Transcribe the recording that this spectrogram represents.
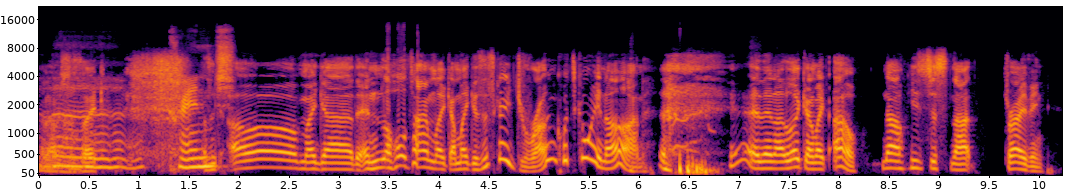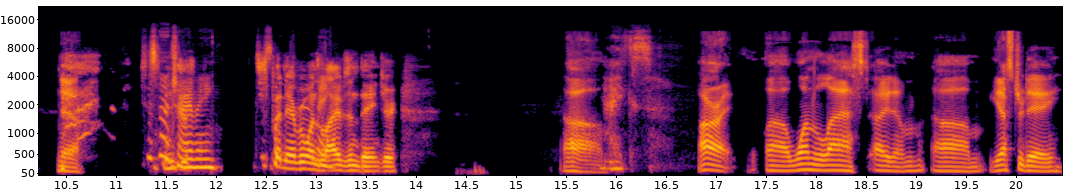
And I was just like, Uh, I was like, cringe. oh my god! And the whole time, like, I'm like, is this guy drunk? What's going on? and then I look and I'm like, oh no, he's just not driving. yeah Just not he's just- driving. Just putting everyone's driving. lives in danger. um Yikes. All right. Uh, one last item. Um, yesterday,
